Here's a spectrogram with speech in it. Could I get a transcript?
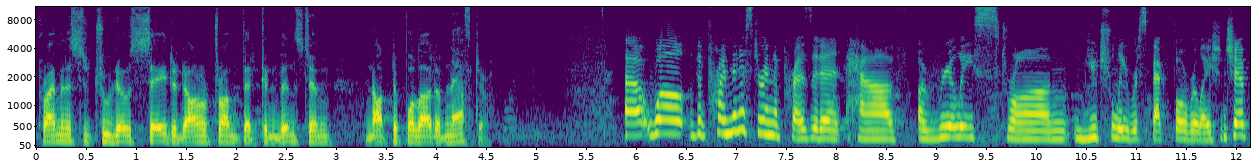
Prime Minister Trudeau say to Donald Trump that convinced him not to pull out of NAFTA? Uh, well, the prime minister and the president have a really strong, mutually respectful relationship.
